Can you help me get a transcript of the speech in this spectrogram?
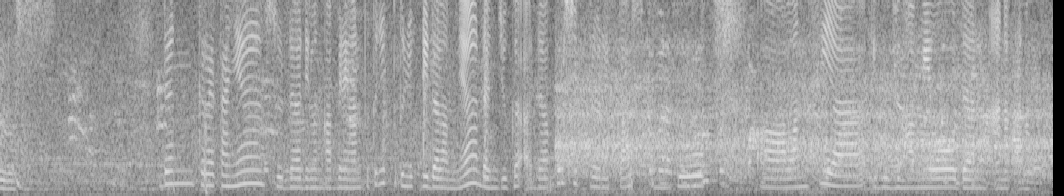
Bulus dan keretanya sudah dilengkapi dengan petunjuk-petunjuk di dalamnya dan juga ada kursi prioritas untuk uh, lansia, ibu-ibu hamil dan anak-anak.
